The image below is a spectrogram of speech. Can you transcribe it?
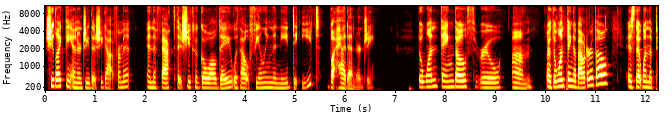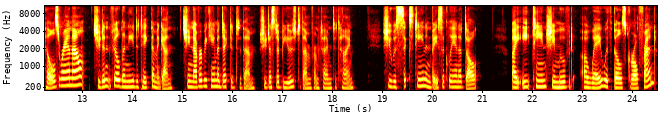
She liked the energy that she got from it and the fact that she could go all day without feeling the need to eat, but had energy. The one thing, though, through, um, or the one thing about her, though, is that when the pills ran out, she didn't feel the need to take them again. She never became addicted to them. She just abused them from time to time. She was 16 and basically an adult. By 18, she moved away with Bill's girlfriend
